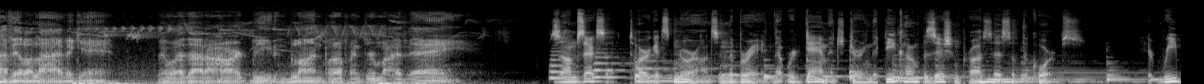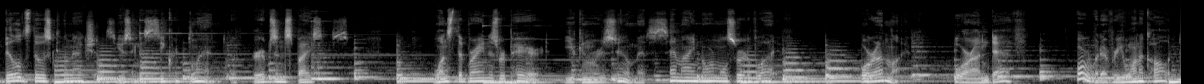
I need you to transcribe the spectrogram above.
I feel alive again, but without a heartbeat and blood pumping through my veins. Zomzexa targets neurons in the brain that were damaged during the decomposition process of the corpse. It rebuilds those connections using a secret blend of herbs and spices. Once the brain is repaired, you can resume a semi normal sort of life, or unlife, or undeath, or whatever you want to call it.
